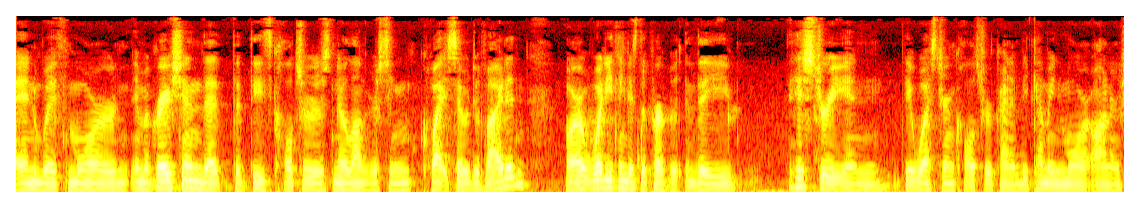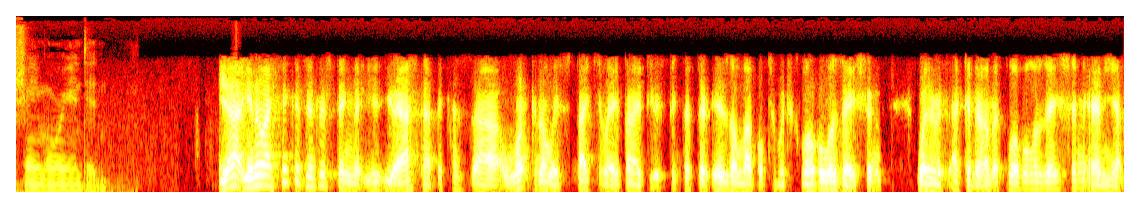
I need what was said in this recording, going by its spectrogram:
and with more immigration that, that these cultures no longer seem quite so divided, or what do you think is the purpose, the history in the Western culture kind of becoming more honor shame oriented? Yeah, you know, I think it's interesting that you, you asked that because uh, one can only speculate, but I do think that there is a level to which globalization, whether it's economic globalization and you have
